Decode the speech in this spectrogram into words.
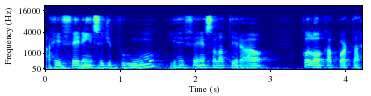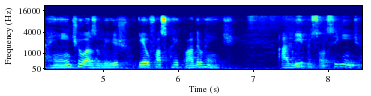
a referência de prumo e a referência lateral. Coloca a porta rente, o azulejo, e eu faço o requadro rente. Ali, pessoal, é o seguinte,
